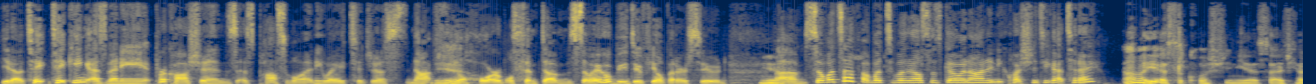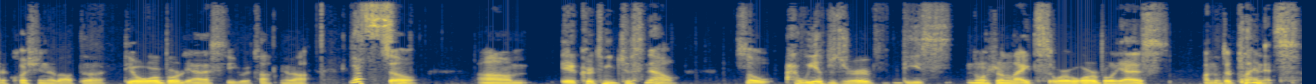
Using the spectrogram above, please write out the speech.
you know, t- taking as many precautions as possible anyway to just not yeah. feel horrible symptoms. So I hope you do feel better soon. Yeah. Um, so what's up? What's what else is going on? Any questions you got today? Oh yes, a question. Yes, I actually had a question about the the aurora borealis you were talking about. Yes. So, um, it occurred to me just now. So, have we observed these northern lights or aurora borealis on other planets?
